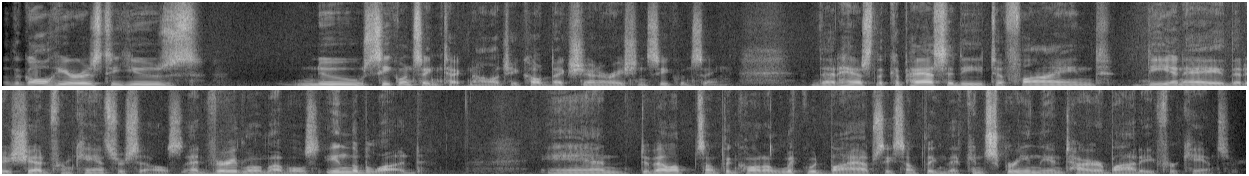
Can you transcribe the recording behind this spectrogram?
The goal here is to use new sequencing technology called next generation sequencing that has the capacity to find DNA that is shed from cancer cells at very low levels in the blood and develop something called a liquid biopsy, something that can screen the entire body for cancer.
